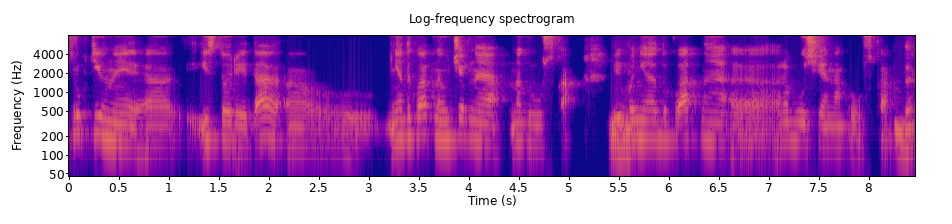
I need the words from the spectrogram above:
деструктивные э, истории, да, э, неадекватная учебная нагрузка, либо неадекватная э, рабочая нагрузка, да.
